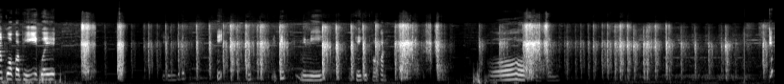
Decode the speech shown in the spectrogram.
น่ากลัวกว่าผีอีกเว้ยจะดึงจะดึงนี่ไม่จิ๊บไม่มี โอเคเก็บของก่อน โอ้เต็มจิ๊บ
